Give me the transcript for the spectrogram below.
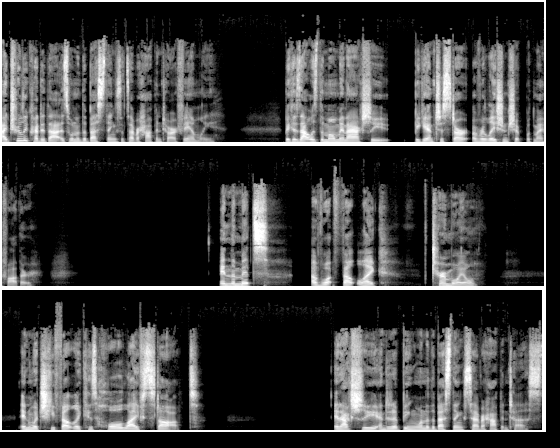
I truly credit that as one of the best things that's ever happened to our family. Because that was the moment I actually began to start a relationship with my father. In the midst of what felt like turmoil, in which he felt like his whole life stopped, it actually ended up being one of the best things to ever happen to us.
